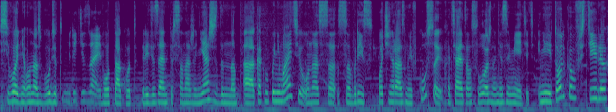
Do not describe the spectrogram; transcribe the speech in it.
Сегодня у нас будет Редизайн. вот так вот редизайн персонажа неожиданно. А, как вы понимаете, у нас с, с Бриз очень разные вкусы, хотя этого сложно не заметить. Не только в стилях,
